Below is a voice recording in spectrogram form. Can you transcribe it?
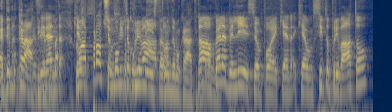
È democratico, diretta, come, come approccio è molto comunista, privato. non democratico. No, quello è bellissimo poi, che è, che è un sito privato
